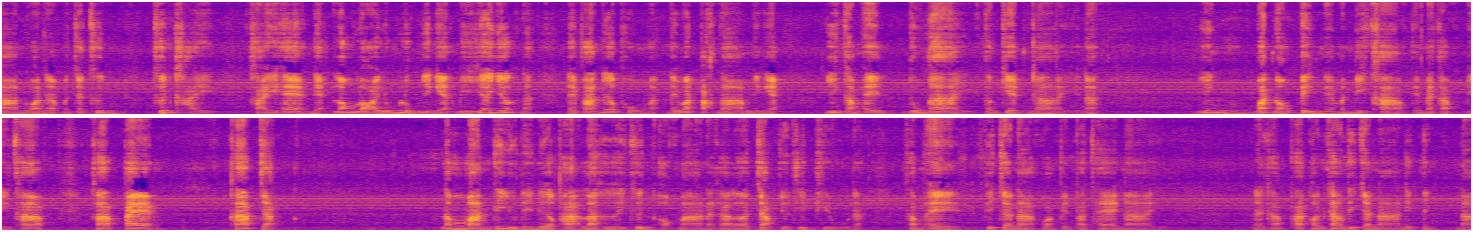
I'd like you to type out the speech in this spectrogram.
นานวันนะมันจะขึ้นขึ้นไขไขแห้งเนี่ยร่องรอยหลุมๆอย่างเงี้ยมีเยอะๆนะในพระเนื้อผงอะในวัดปักน้ำอย่างเงี้ยยิ่งทำให้ดูง่ายสังเกตง่ายนะยิ่งวัดหนองปิงเนี่ยมันมีคาบเห็นไหมครับ มีคาบคาบแป้งคาบจาก น้ำมันที่อยู่ในเนื้อพระระเหยขึ้นออกมานะครับแล้วก็จับอยู่ที่ผิวนะทำให้พิจารณาความเป็นพระแท้ง่ายนะครับพระค่อนข้างที่จะหนานิดหนึ่งหนา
